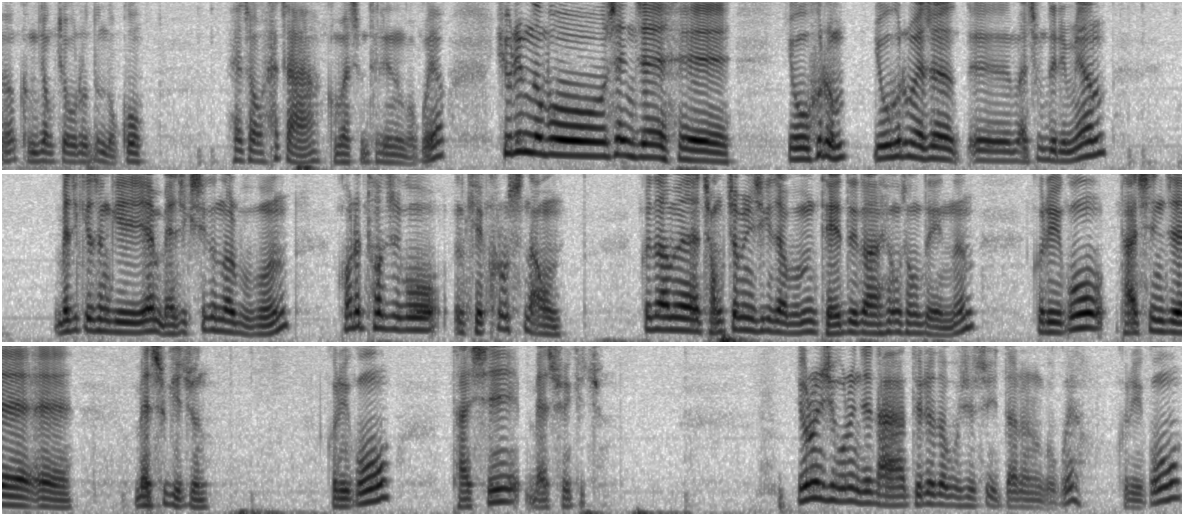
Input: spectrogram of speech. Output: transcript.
어, 긍정적으로도 놓고 해석을 하자. 그 말씀 드리는 거고요. 휴림 로봇의 이제 에, 요 흐름, 요 흐름에서 에, 말씀드리면 매직 계산기의 매직 시그널 부분 거래 터지고 이렇게 크로스 나온 그 다음에 정점 인식이 잡으면 데드가 형성되어 있는 그리고 다시 이제 에, 매수 기준 그리고 다시 매수의 기준 이런 식으로 이제 다 들여다보실 수 있다라는 거고요. 그리고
